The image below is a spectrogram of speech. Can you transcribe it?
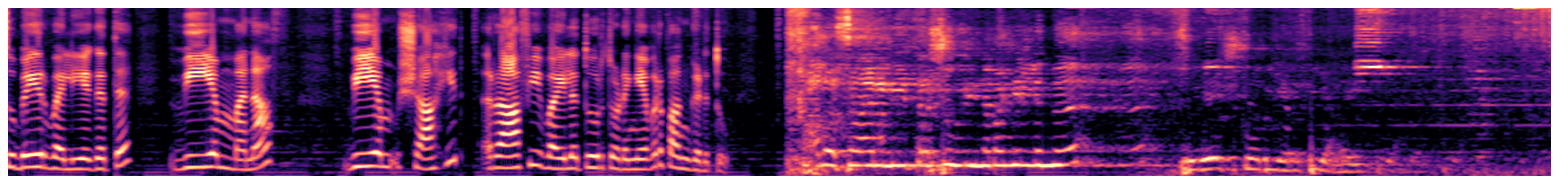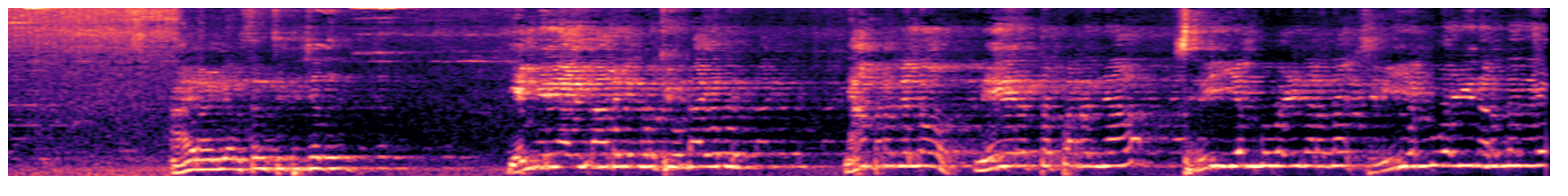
Zubair Valiyakath V M Manaf V M Shahid Rafi Vailathur തുടങ്ങിയവർ പങ്കെടുത്തു. അവസാനം ഈ തൃശൂരിന്റെ മണ്ണിൽ നിന്ന് സുരേഷ് ഗോപി എം പി ആയി ആരാണ് ഈ അവസരം സിദ്ധിച്ചത്? എങ്ങനെയാണ് ഈ നാടകങ്ങളൊക്കെ ഉണ്ടായത്? ഞാൻ പറഞ്ഞല്ലോ നേരത്തെ പറഞ്ഞ ശ്രീയമ്മ വഴി നടന്ന ശ്രീയമ്മ വഴി നടന്നത്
